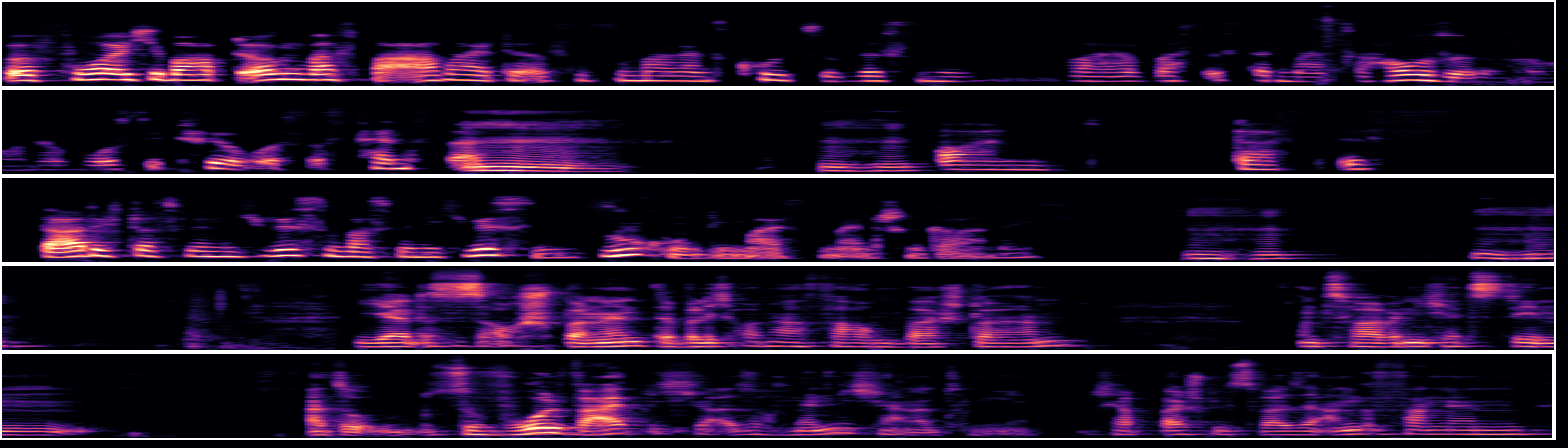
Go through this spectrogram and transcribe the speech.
bevor ich überhaupt irgendwas bearbeite, ist es immer ganz cool zu wissen, wa was ist denn mein Zuhause so, ne? Wo ist die Tür, wo ist das Fenster? Mhm. Mhm. Und das ist dadurch, dass wir nicht wissen, was wir nicht wissen, suchen die meisten Menschen gar nicht. Mhm. Mhm. Ja, das ist auch spannend, da will ich auch 'ne Erfahrung beisteuern. Und zwar, wenn ich jetzt den also sowohl weibliche als auch männliche Anatomie. Ich habe beispielsweise angefangen,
